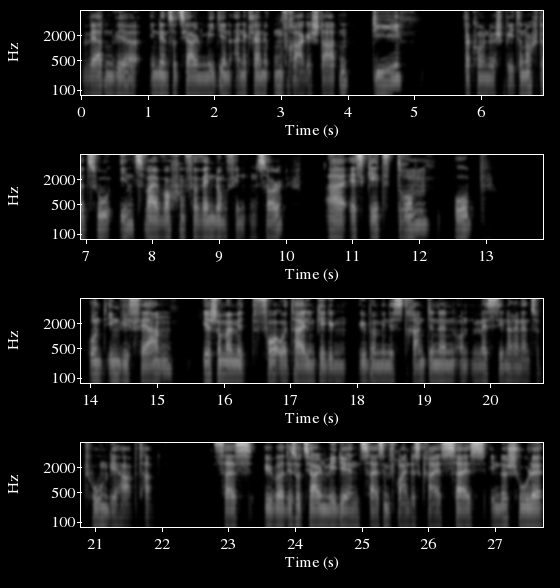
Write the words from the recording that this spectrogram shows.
werden wir in den sozialen Medien eine kleine Umfrage starten, die, da kommen wir später noch dazu, in zwei Wochen Verwendung finden soll. Äh, es geht darum, ob und inwiefern ihr schon mal mit Vorurteilen gegenüber Ministrantinnen und Messdienerinnen zu tun gehabt habt. Sei es über die sozialen Medien, sei es im Freundeskreis, sei es in der Schule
